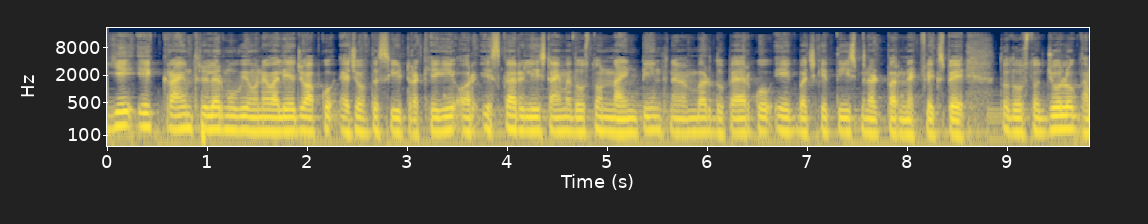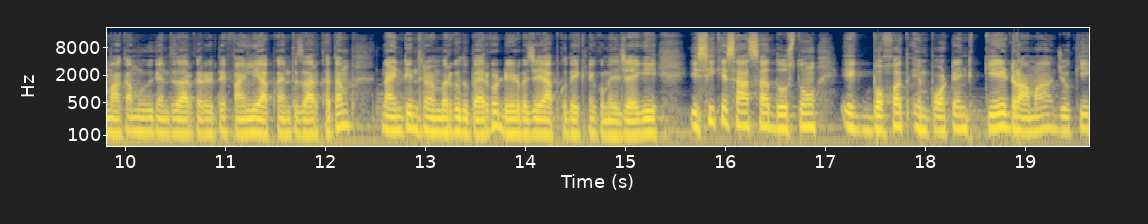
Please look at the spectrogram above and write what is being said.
ये एक क्राइम थ्रिलर मूवी होने वाली है जो आपको एज ऑफ़ द सीट रखेगी और इसका रिलीज़ टाइम है दोस्तों नाइनटीन नवंबर दोपहर को एक बज के तीस मिनट पर नेटफ्लिक्स पे। तो दोस्तों जो लोग धमाका मूवी का इंतज़ार कर रहे थे फाइनली आपका इंतज़ार खत्म। नाइनटीन नवंबर को दोपहर को डेढ़ बजे आपको देखने को मिल जाएगी। इसी के साथ साथ दोस्तों एक बहुत इंपॉर्टेंट के ड्रामा जो कि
